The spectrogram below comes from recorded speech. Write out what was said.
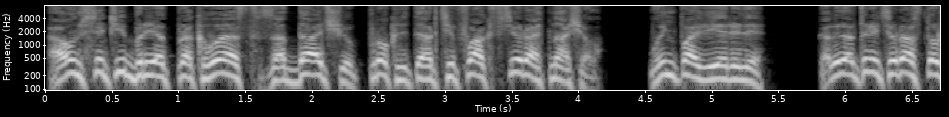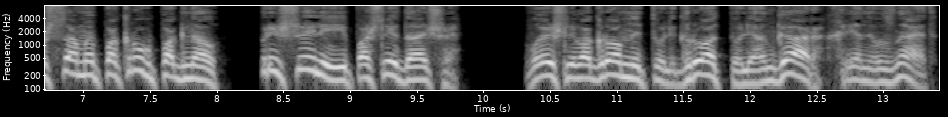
А он всякий бред про квест, задачу, проклятый артефакт всирать начал. Мы не поверили. Когда третий раз то же самое по кругу погнал, пришили и пошли дальше. Вышли в огромный то ли грот, то ли ангар, хрен его знает.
